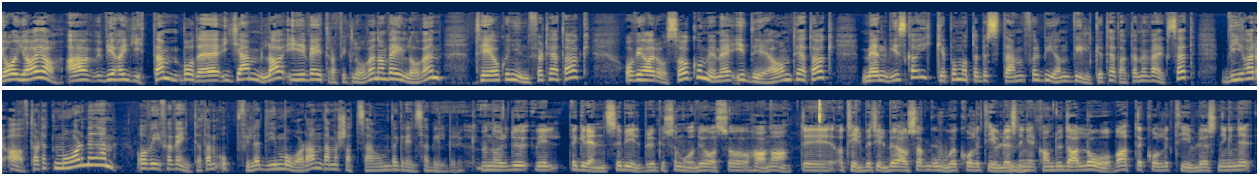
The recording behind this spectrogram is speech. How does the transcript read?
Ja, ja, ja. Vi har gitt dem både hjemler i veitrafikkloven og veiloven til å kunne innføre tiltak. Og vi har også kommet med ideer om tiltak. Men vi skal ikke på en måte bestemme for byene hvilke tiltak de iverksetter. Vi har avtalt et mål med dem, og vi forventer at de oppfyller de målene de har satt seg om begrensa bilbruk. Men når du vil begrense bilbruket, så må du jo også ha noe annet å tilby, tilby, altså gode kollektivløsninger. Mm. Kan du da love at kollektivløsningene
